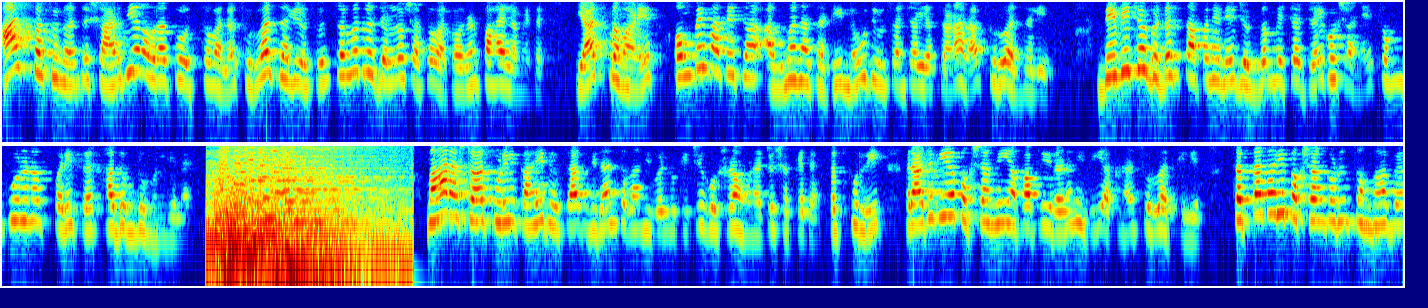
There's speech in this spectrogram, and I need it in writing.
आजपासूनच शारदीय नवरात्रोत्सवाला सुरुवात झाली असून सर्वत्र जल्लोषाचं वातावरण पाहायला मिळतंय. याचप्रमाणे अंबे मातेच्या आगमनासाठी नऊ दिवसांच्या या सणाला सुरुवात झाली आहे देवीच्या घटस्थापनेने जगदंबेच्या जयघोषाने संपूर्ण परिसर हा दुमदुमून गेलाय. महाराष्ट्रात पुढील काही दिवसात विधानसभा निवडणुकीची घोषणा होण्याची शक्यता आहे. तत्पूर्वी राजकीय पक्षांनी आपापली रणनीती आखण्यास सुरुवात केली आहे. सत्ताधारी पक्षांकडून संभाव्य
